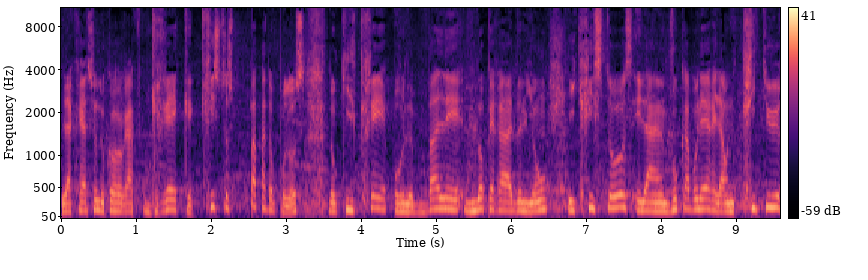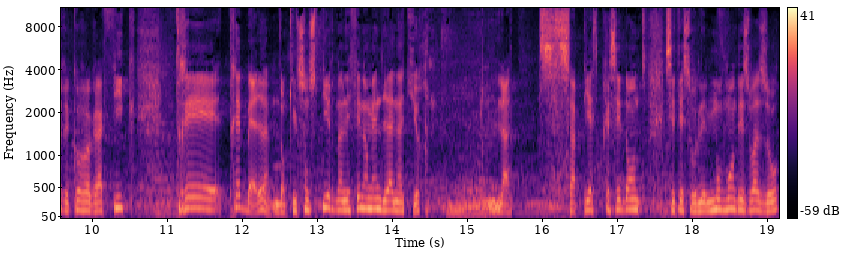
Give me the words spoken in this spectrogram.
la création du chorégraphe grec Christos Papadopoulos. Donc il crée pour le ballet l'opéra de Lyon. Et Christos, il a un vocabulaire, il a une écriture chorégraphique très très belle. Donc il s'inspire dans les phénomènes de la nature. La sa pièce précédente, c'était sur les mouvements des oiseaux.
